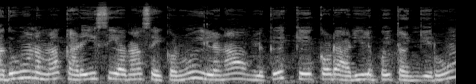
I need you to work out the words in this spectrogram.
அதுவும் நம்ம கடைசியாக தான் சேர்க்கணும். இல்லைன்னா உங்களுக்கு கேக்கோட அடியில் போய் தங்கிரும்.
